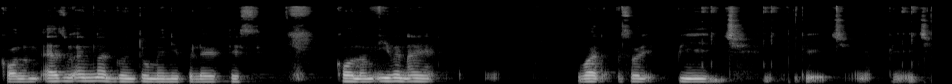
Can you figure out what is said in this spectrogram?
column as I'm not going to manipulate this column. Even I what sorry page page page.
